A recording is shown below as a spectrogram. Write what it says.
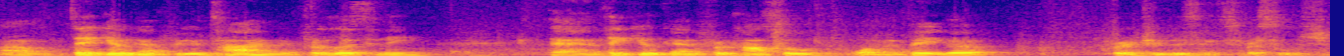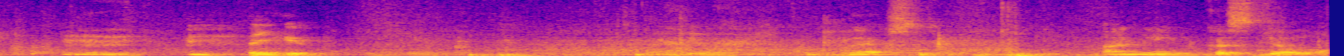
Um, Thank you again for your time and for listening. And thank you again for Councilwoman Vega for introducing this resolution. Thank you. Next, Anin Costello.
